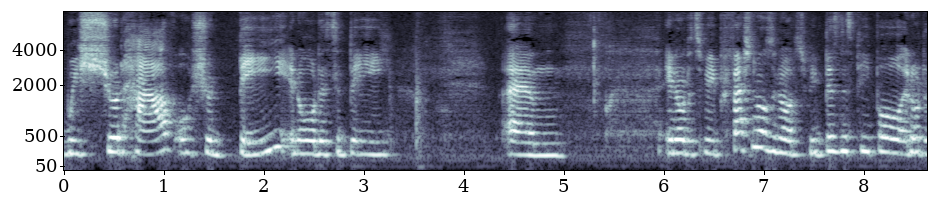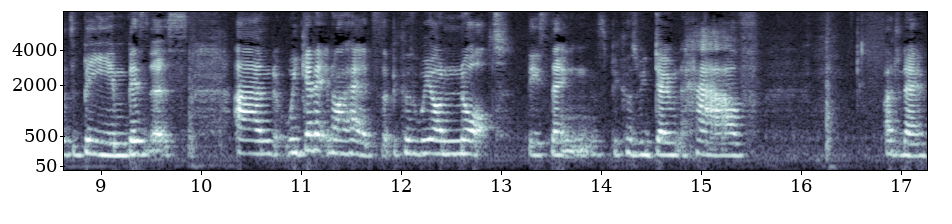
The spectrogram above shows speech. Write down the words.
we should have or should be in order to be um, in order to be professionals, in order to be business people, in order to be in business. And we get it in our heads that because we are not these things, because we don't have, I don't know,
